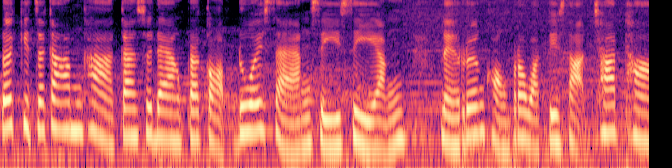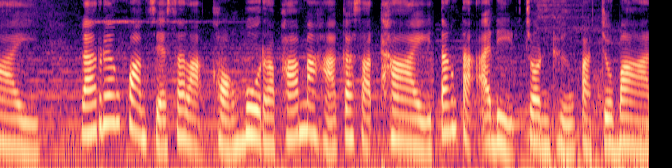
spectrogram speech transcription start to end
โดยกิจกรรมค่ะ การแสดงประกอบด้วยแสงสีเสียง ในเรื่องของประวัติศาสตร์ชาติไทย และเรื่องความเสียสละของบูรพามหากษัตริย์ไทย ตั้งแต่อดีตจนถึงปัจจุบัน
